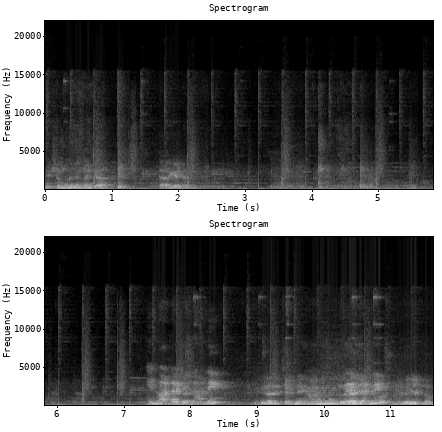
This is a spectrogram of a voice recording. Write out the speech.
నెక్స్ట్ మనం విన్నాక టార్గెట్ ఏం మాట్లాడించినావని మిగిలినది చట్నీ. నువ్వే చట్నీ? చెప్పినావు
